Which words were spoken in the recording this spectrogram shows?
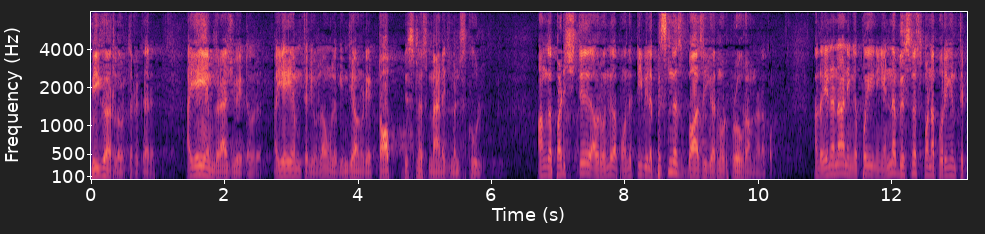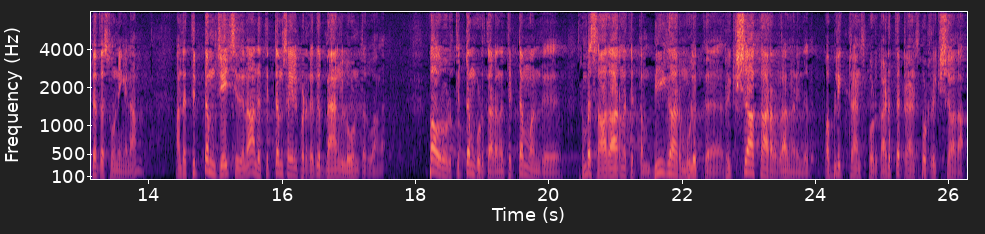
பீகார்ல ஒருத்தர் இருக்காரு. ஐஏஎம் கிராஜுவேட் அவர். ஐஏஎம் தெரியும்ல? உங்களுக்கு இந்தியாவுடைய டாப் பிஸ்னஸ் மேனேஜ்மெண்ட் ஸ்கூல் அங்கே படிச்சுட்டு அவர் வந்து அப்போ வந்து டிவியில் பிஸ்னஸ் பாசிகர்னு ஒரு ப்ரோக்ராம் நடக்கும். அந்த என்னன்னா நீங்கள் போய் நீங்கள் என்ன பிஸ்னஸ் பண்ண போறீங்கன்னு திட்டத்தை சொன்னீங்கன்னா அந்த திட்டம் ஜெயிச்சதுன்னா அந்த திட்டம் செயல்படுறதுக்கு பேங்க் லோன் தருவாங்க. இப்போ அவர் ஒரு திட்டம் கொடுத்தாரு. அந்த திட்டம் வந்து ரொம்ப சாதாரண திட்டம். பீகார் முழுக்க ரிக்ஷாக்காரர்களால் நடந்தது. பப்ளிக் டிரான்ஸ்போர்ட்டுக்கு அடுத்த டிரான்ஸ்போர்ட் ரிக்ஷா தான்.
